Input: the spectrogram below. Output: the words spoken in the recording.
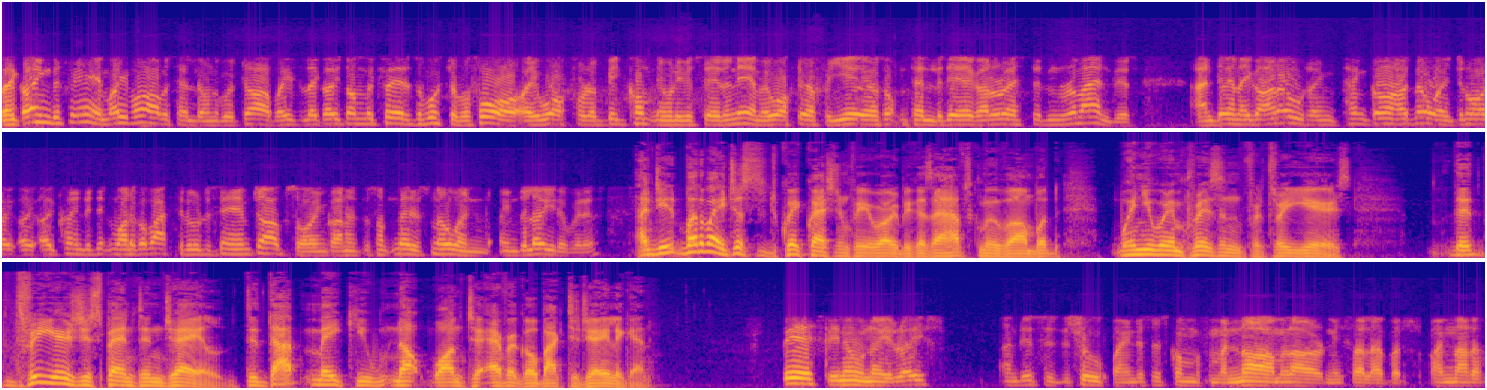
Like I'm the same. I've always held down a good job. I've like I've done my trade as a butcher before. I worked for a big company when he was saying the name. I worked there for years up until the day I got arrested and remanded. And then I got out. And thank God now. I, you know, I, I kind of didn't want to go back to do the same job, so I'm gone into something else now, and I'm delighted with it. And you, by the way, just a quick question for you, Rory, because I have to move on. But when you were in prison for three years, the, the three years you spent in jail, did that make you not want to ever go back to jail again? Basically, no, Niall, right? And this is the truth, man. This is coming from a normal, ordinary fella, but I'm not a,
